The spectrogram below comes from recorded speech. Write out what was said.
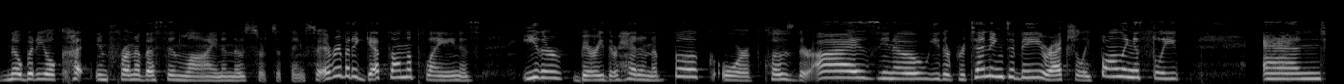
nobody will cut in front of us in line and those sorts of things. So everybody gets on the plane, is either buried their head in a book or closed their eyes, you know, either pretending to be or actually falling asleep. And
